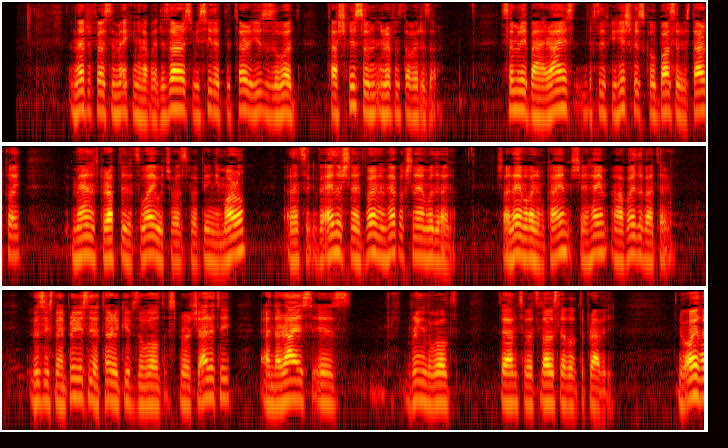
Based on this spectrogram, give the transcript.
and that refers to making an avodah zara. So we see that the Torah uses the word tashchisun in reference to avodah zara. Similarly, by Arayis, the chsiv ki hishchis kol baser is darkoi, man had corrupted its way, which was by being immoral, and that's ve'elu shnei dvarim hem hepech shnei amud this explained previously that Torah gives the world spirituality, and the rise is bringing the world down to its lowest level of depravity. Gemilas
